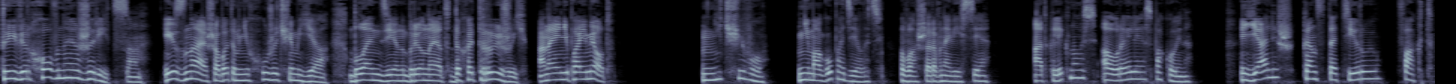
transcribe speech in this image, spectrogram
«Ты верховная жрица, и знаешь об этом не хуже, чем я. Блондин, брюнет, да хоть рыжий, она и не поймет». «Ничего, не могу поделать, ваше равновесие», — откликнулась Аурелия спокойно. «Я лишь констатирую Факт.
